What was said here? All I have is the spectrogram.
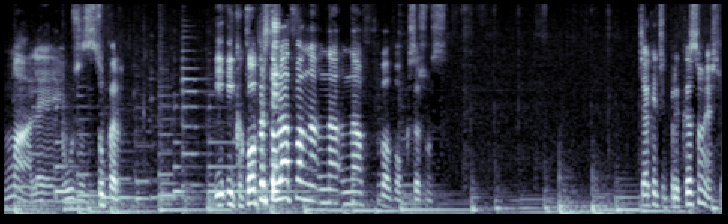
Мале, ужас, супер. И, и какво представлява това на, на, на Павок, всъщност? Чакай, че прекъсвам нещо.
